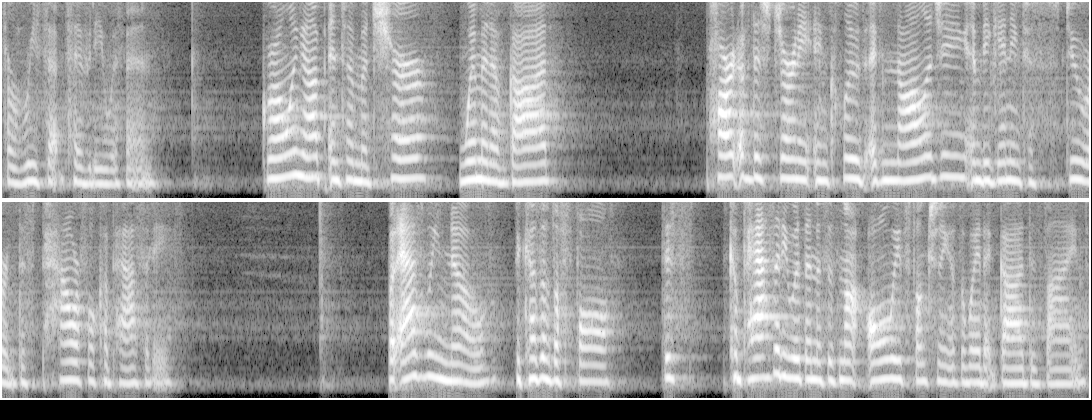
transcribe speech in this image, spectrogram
for receptivity within. Growing up into mature women of God, part of this journey includes acknowledging and beginning to steward this powerful capacity. But as we know, because of the fall, this capacity within us is not always functioning as the way that God designed.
